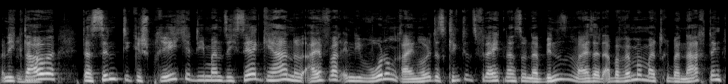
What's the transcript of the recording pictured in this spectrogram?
Und ich mhm. glaube, das sind die Gespräche, die man sich sehr gerne einfach in die Wohnung reinholt. Das klingt jetzt vielleicht nach so einer Binsenweisheit, aber wenn man mal drüber nachdenkt,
